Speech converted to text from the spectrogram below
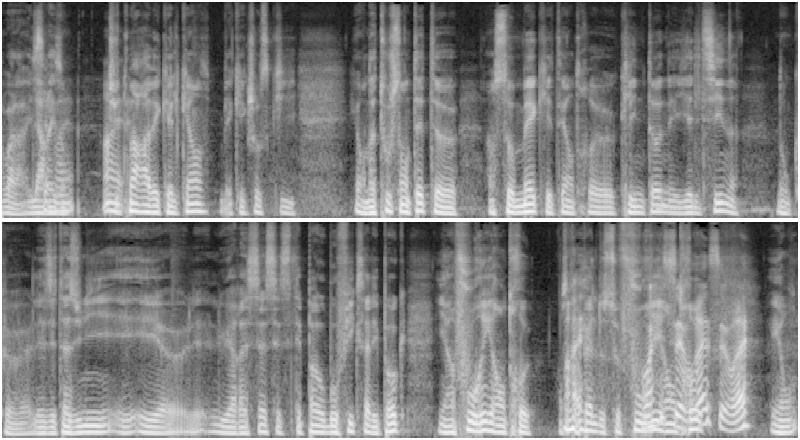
voilà, il a raison. vrai. Tu te marres avec quelqu'un, il y a quelque chose qui. Et on a tous en tête euh, un sommet qui était entre Clinton et Yeltsin, donc euh, les États-Unis et, et, euh, l'URSS, et c'était pas au beau fixe à l'époque. Il y a un fou rire entre eux. On se Ouais. rappelle de ce fou rire c'est entre vrai, eux. c'est vrai. Et on,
